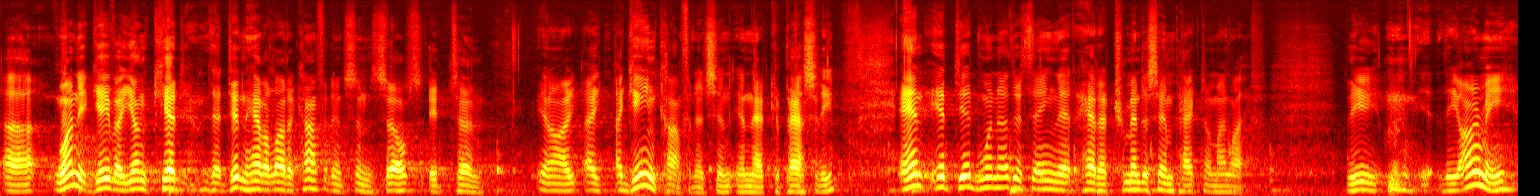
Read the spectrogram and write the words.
Uh, one, it gave a young kid that didn't have a lot of confidence in themselves, it um, you know, I, I, I gained confidence in, in that capacity. And it did one other thing that had a tremendous impact on my life. The, the Army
